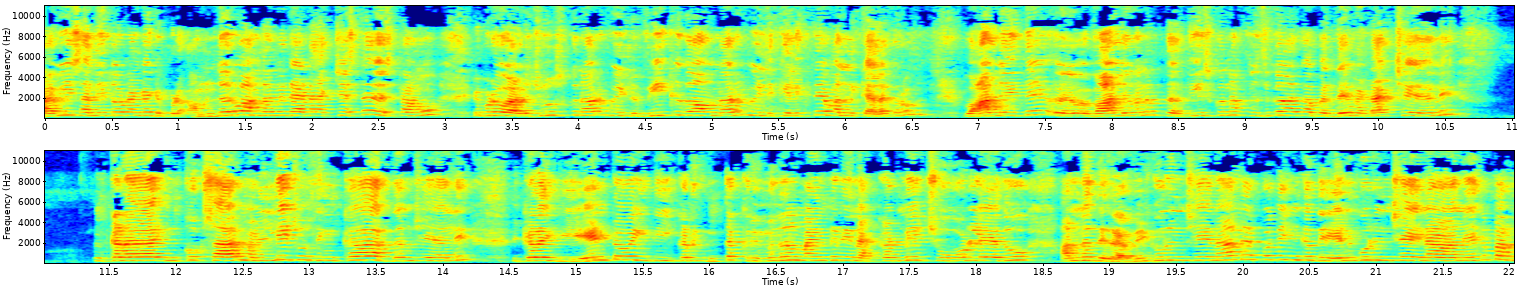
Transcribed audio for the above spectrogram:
రవి సన్నీతో అంటే ఇప్పుడు అందరూ అందరి మీద అటాక్ చేస్తే ఇస్తాము. ఇప్పుడు వాళ్ళు చూసుకున్నారు వీళ్ళు వీక్గా ఉన్నారు వీళ్ళు గెలిగితే మనకి కెలకరు వాళ్ళైతే వాళ్ళు ఏమైనా తీసుకున్న ఫిజికల్గా పెద్ద అటాక్ చేయదని ఇక్కడ ఇంకొకసారి మళ్ళీ చూసి ఇంకా అర్థం చేయాలి. ఇక్కడ ఏంటో ఇది? ఇక్కడ ఇంత క్రిమినల్ మైండ్ నేను ఎక్కడనే చూడలేదు అన్నది రవి గురించైనా లేకపోతే ఇంకా దేని గురించైనా అనేది మరి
